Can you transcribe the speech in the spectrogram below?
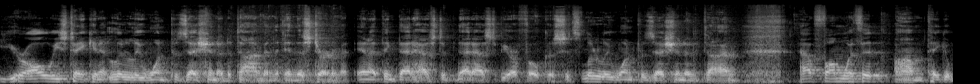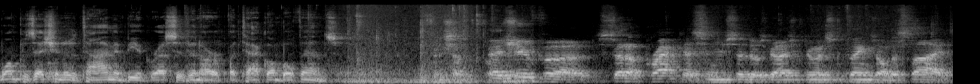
you're always taking it literally one possession at a time in, in this tournament, and I think that has to that has to be our focus. It's literally one possession at a time. Have fun with it. Um, take it one possession at a time, and be aggressive in our attack on both ends. Finish up. As you've uh, set up practice, and you said those guys are doing some things on the side,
